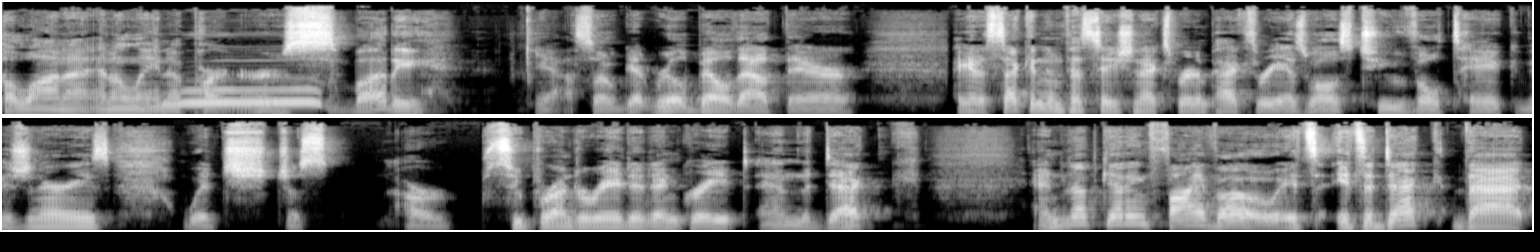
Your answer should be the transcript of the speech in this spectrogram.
Halana and Alena partners. Buddy. Yeah, so get real build out there. I got a second infestation expert in pack three, as well as two voltaic visionaries, which just are super underrated and great. And the deck ended up getting 5-0. It's it's a deck that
